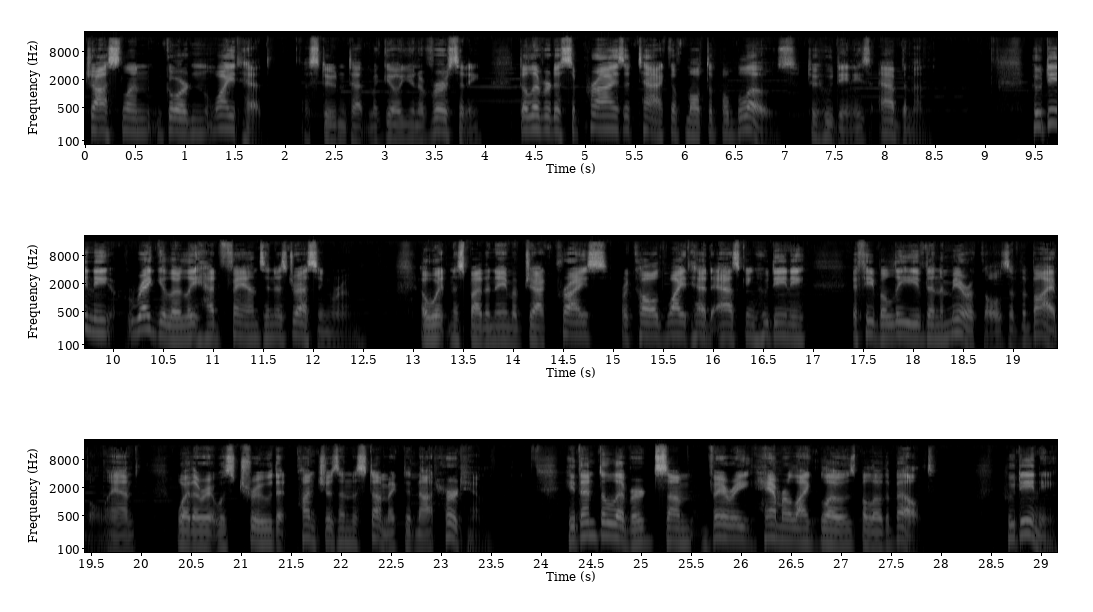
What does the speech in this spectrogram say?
Jocelyn Gordon Whitehead, a student at McGill University, delivered a surprise attack of multiple blows to Houdini's abdomen. Houdini regularly had fans in his dressing room. A witness by the name of Jack Price recalled Whitehead asking Houdini if he believed in the miracles of the Bible and whether it was true that punches in the stomach did not hurt him. He then delivered some very hammer like blows below the belt. Houdini,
